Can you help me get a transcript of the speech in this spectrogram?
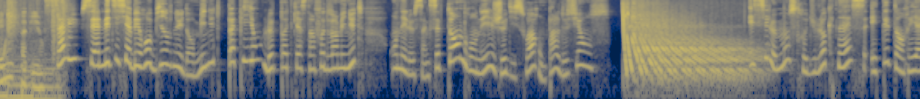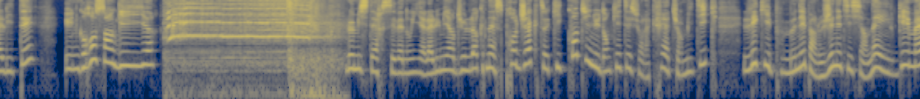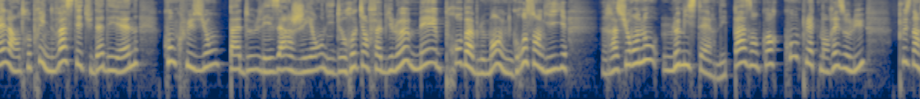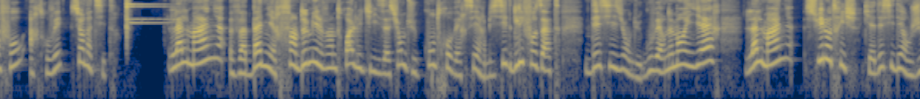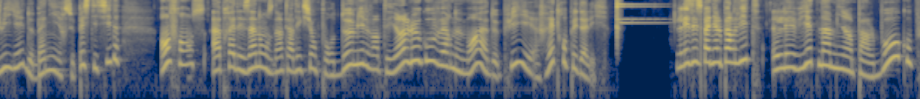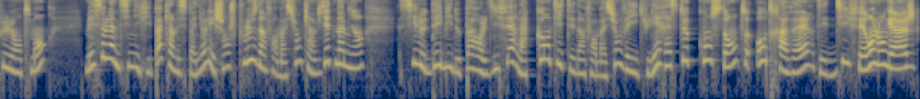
Minute Papillon. Salut, c'est Anne-Laetitia Béraud, bienvenue dans Minute Papillon, le podcast info de 20 minutes. On est le 5 septembre, on est jeudi soir, on parle de science. Et si le monstre du Loch Ness était en réalité une grosse anguille? Le mystère s'évanouit à la lumière du Loch Ness Project qui continue d'enquêter sur la créature mythique. L'équipe menée par le généticien Neil Gemmel a entrepris une vaste étude ADN. Conclusion, pas de lézard géant ni de requin fabuleux, mais probablement une grosse anguille. Rassurons-nous, le mystère n'est pas encore complètement résolu. Plus d'infos à retrouver sur notre site. L'Allemagne va bannir fin 2023 l'utilisation du controversé herbicide glyphosate. Décision du gouvernement hier, l'Allemagne suit l'Autriche qui a décidé en juillet de bannir ce pesticide. En France, après des annonces d'interdiction pour 2021, le gouvernement a depuis rétropédalé. Les Espagnols parlent vite, les Vietnamiens parlent beaucoup plus lentement. Mais cela ne signifie pas qu'un Espagnol échange plus d'informations qu'un Vietnamien. Si le débit de parole diffère, la quantité d'informations véhiculées reste constante au travers des différents langages.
